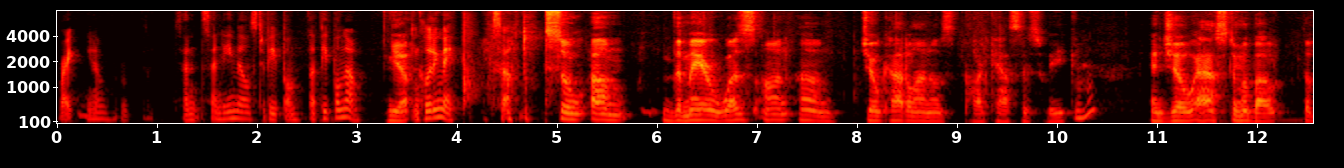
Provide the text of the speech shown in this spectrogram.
right, you know, send send emails to people, let people know, Yeah. including me. So So um, the mayor was on um, Joe Catalano's podcast this week, Mm-hmm. and Joe asked him about the,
